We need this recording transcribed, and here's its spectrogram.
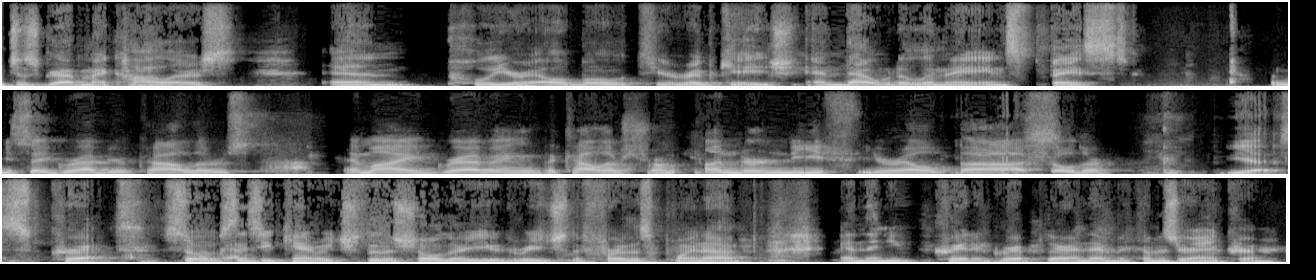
just grab my collars and pull your elbow to your rib cage, and that would eliminate any space when you say grab your collars, am I grabbing the collars from underneath your el- uh, shoulder? Yes, correct. So okay. since you can't reach through the shoulder, you'd reach the furthest point up, and then you create a grip there, and that becomes your anchor.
